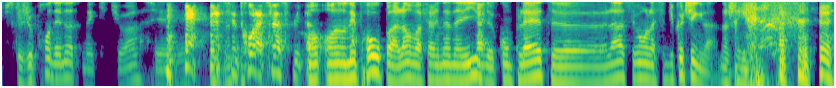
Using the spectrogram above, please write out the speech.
parce que je prends des notes, mec, tu vois. C'est trop la classe, putain. On, est pro ou pas? Là, on va faire une analyse complète. Euh, là, c'est bon, là, c'est du coaching, là. Non, je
